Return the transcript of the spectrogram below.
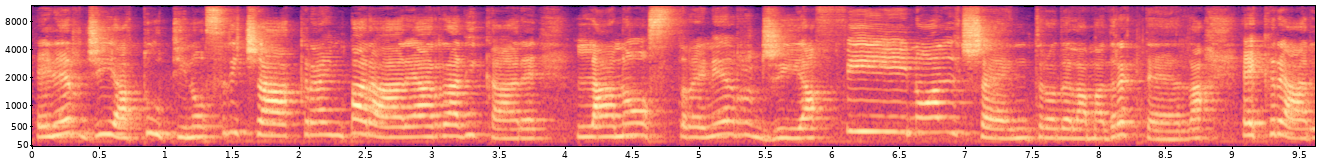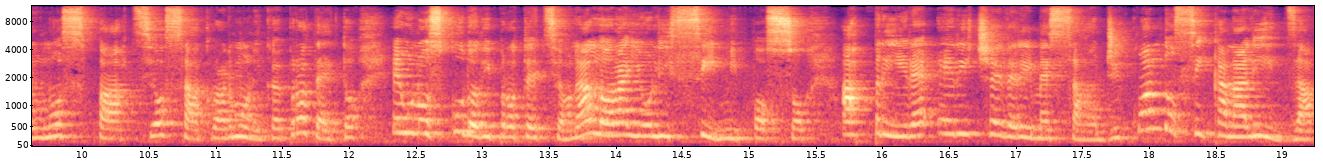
energia tutti i nostri chakra imparare a radicare la nostra energia fino al centro della madre terra e creare uno spazio sacro armonico e protetto e uno scudo di protezione allora io lì sì mi posso aprire e ricevere i messaggi. Quando si canalizza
